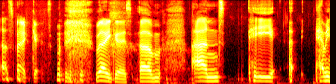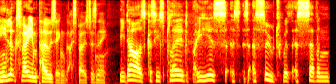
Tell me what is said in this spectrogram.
That's very good. very good. Um, and he, I mean, he looks very imposing, I suppose, doesn't he? He does because he's played. He is a, a suit with a seven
